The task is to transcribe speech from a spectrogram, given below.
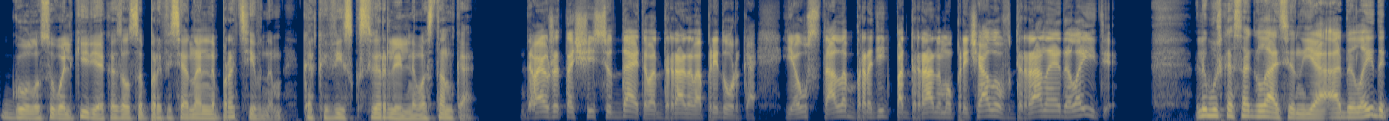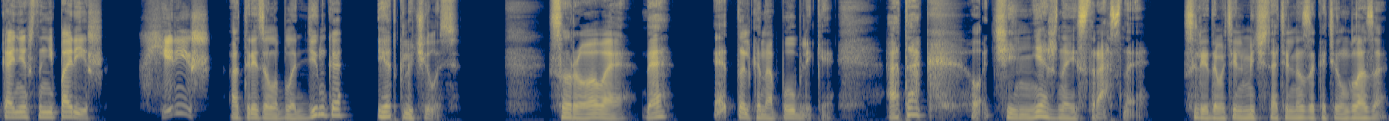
Голос у Валькирии оказался профессионально противным, как виск сверлильного станка. «Давай уже тащи сюда этого драного придурка. Я устала бродить по драному причалу в драной Аделаиде». «Любушка, согласен я, Аделаида, конечно, не Париж». «Хериш!» — отрезала блондинка и отключилась. «Суровая, да? Это только на публике. А так очень нежная и страстная». Следователь мечтательно закатил глаза.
